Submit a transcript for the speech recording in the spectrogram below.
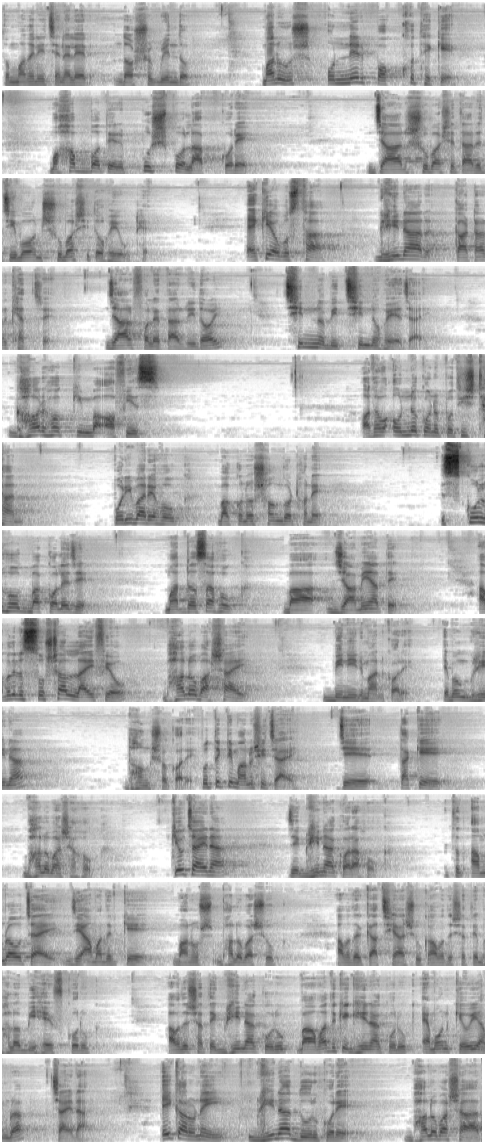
তো মাদানী চ্যানেলের দর্শকবৃন্দ, মানুষ অন্যের পক্ষ থেকে মহাব্বতের পুষ্প লাভ করে, যার সুবাসে তার জীবন সুবাসিত হয়ে ওঠে। একই অবস্থা ঘৃণার কাটার ক্ষেত্রে, যার ফলে তার হৃদয় ছিন্ন বিচ্ছিন্ন হয়ে যায়। ঘর হোক কিংবা অফিস, অথবা অন্য কোনো প্রতিষ্ঠান, পরিবারে হোক বা কোনো সংগঠনে, স্কুল হোক বা কলেজে, মাদ্রাসা হোক বা জামিয়াতে, আমাদের সোশ্যাল লাইফেও ভালোবাসায় বিনির্মাণ করে এবং ঘৃণা ধ্বংস করে। প্রত্যেকটি মানুষই চায় যে তাকে ভালোবাসা হোক। কেউ চায় না যে ঘৃণা করা হোক। অর্থাৎ আমরাও চাই যে আমাদেরকে মানুষ ভালোবাসুক, আমাদের কাছে আসুক, আমাদের সাথে ভালো বিহেভ করুক, আমাদের সাথে ঘৃণা করুক বা আমাদেরকে ঘৃণা করুক এমন কেউই আমরা চাই না। এই কারণেই ঘৃণা দূর করে ভালোবাসার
